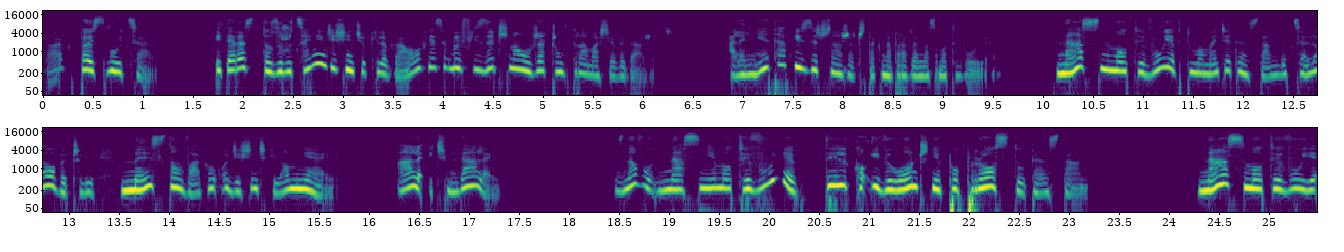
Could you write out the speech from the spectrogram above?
tak? To jest mój cel. I teraz to zrzucenie 10 kg jest jakby fizyczną rzeczą, która ma się wydarzyć. Ale nie ta fizyczna rzecz tak naprawdę nas motywuje. Nas motywuje w tym momencie ten stan docelowy, czyli my z tą wagą o 10 kilo mniej. Ale idźmy dalej. Znowu nas nie motywuje tylko i wyłącznie po prostu ten stan. Nas motywuje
